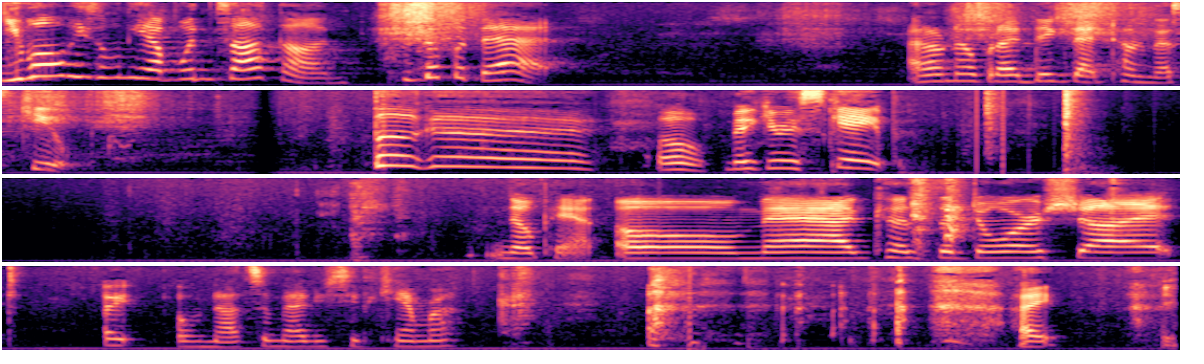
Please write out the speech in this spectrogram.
You always only have one sock on. What's up with that? I don't know, but I dig that tongue. That's cute. Booger! Oh, make your escape. No pant. Oh, mad because the door shut. Wait, oh, not so mad. You see the camera? Hi. What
